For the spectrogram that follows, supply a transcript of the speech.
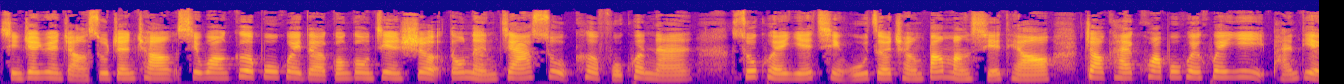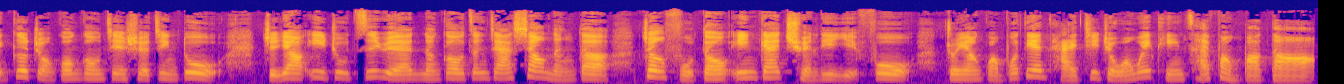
行政院长苏贞昌希望各部会的公共建设都能加速克服困难。苏奎也请吴泽成帮忙协调，召开跨部会会议，盘点各种公共建设进度。只要挹注资源能够增加效能的，政府都应该全力以赴。中央广播电台记者王威婷采访报道。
